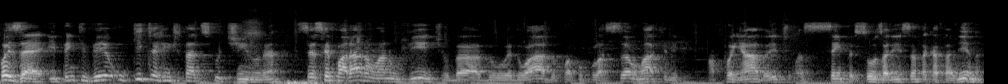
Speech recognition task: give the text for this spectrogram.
Pois é, e tem que ver o que, que a gente está discutindo, né? Vocês repararam lá no vídeo da- do Eduardo com a população lá, aquele apanhado aí, tinha umas 100 pessoas ali em Santa Catarina.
